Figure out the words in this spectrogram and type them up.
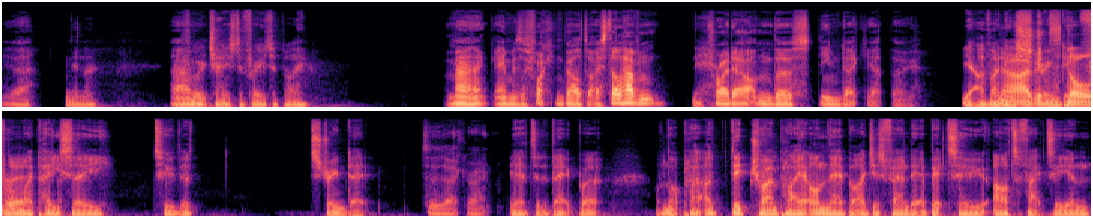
Yeah. You know, before Um, it changed to free to play. man, that game is a fucking belter. I still haven't Yeah. tried it out on the Steam Deck yet, though. Yeah, I've only No, I've streamed it from it. my PC to the Steam Deck. To the deck, right? Yeah, to the deck, but I've not played. I did try and play it on there, but I just found it a bit too artifacty and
